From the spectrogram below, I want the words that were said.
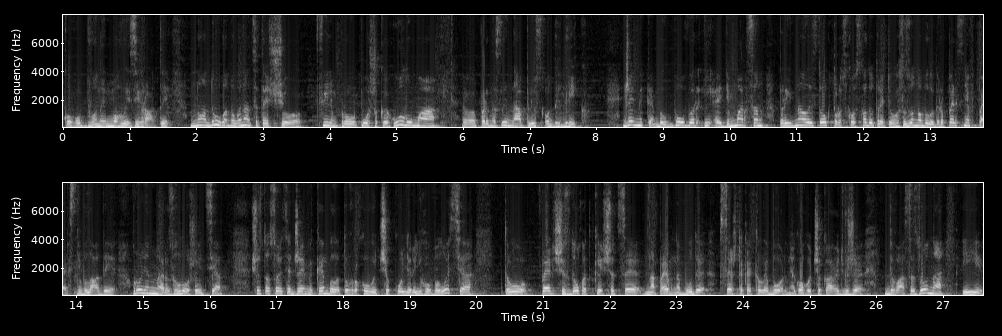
кого б вони могли зіграти. Ну а друга новина це те, що фільм про пошуки Голума е, перенесли на плюс один рік. Джеймі Кембл Бовер і Едді Марсон приєднались до акторського складу третього сезону Володар Перснів Персні влади. Ролі не розголошується. Що стосується Джеймі Кембела, то враховуючи колір його волосся. То перші здогадки, що це напевно буде все ж таки Келеборн, якого чекають вже два сезони, і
